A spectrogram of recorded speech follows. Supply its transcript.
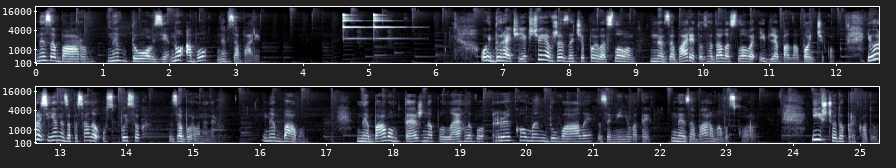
незабаром, невдовзі, ну або невзабарі. Ой, до речі, якщо я вже зачепила словом невзабарі, то згадала слово і для балабончику. Його росіяни записали у список заборонених. Небавом. Небавом теж наполегливо рекомендували замінювати незабаром або скоро. І щодо прикладу,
